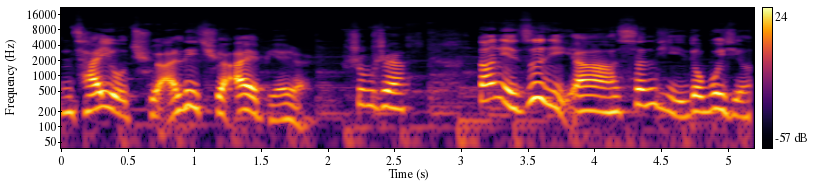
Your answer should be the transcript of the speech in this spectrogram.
你才有权利去爱别人，是不是？当你自己呀身体都不行，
